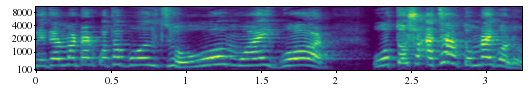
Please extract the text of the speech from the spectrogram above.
বেদরমাটার কথা বলছো? ও মাই গড! ও তো আচ্ছা তোমরাই বলো।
